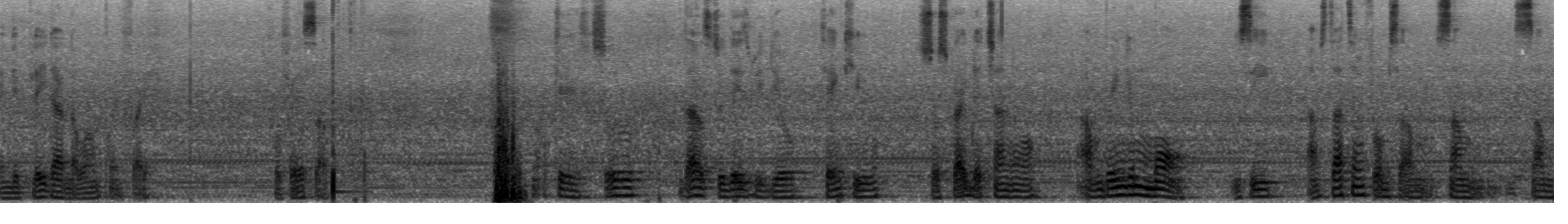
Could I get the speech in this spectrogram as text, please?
And they played under 1.5 for first half okay so that's today's video. Thank you. Subscribe the channel. I'm bringing more. You see i'm starting from some some some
